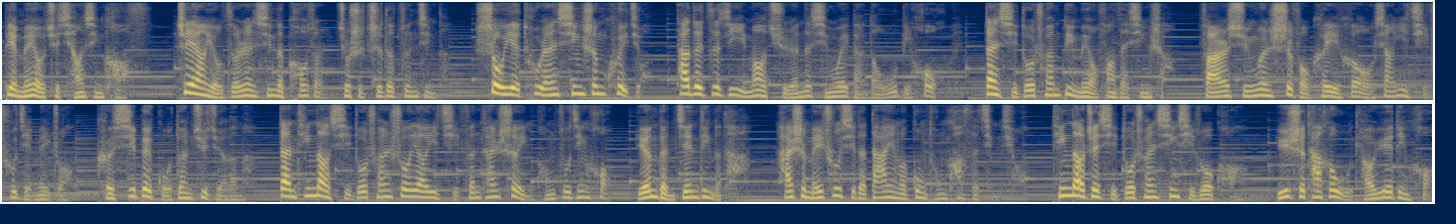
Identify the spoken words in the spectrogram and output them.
便没有去强行 cos。这样有责任心的 coser 就是值得尊敬的。寿叶突然心生愧疚，他对自己以貌取人的行为感到无比后悔。但喜多川并没有放在心上，反而询问是否可以和偶像一起出姐妹装，可惜被果断拒绝了呢。但听到喜多川说要一起分摊摄影棚租金后，原本坚定的他还是没出息的答应了共同 cos 的请求。听到这，喜多川欣喜若狂。于是他和五条约定后，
